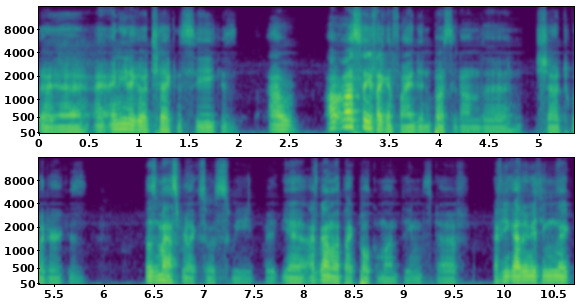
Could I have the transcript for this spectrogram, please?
So yeah, I, I need to go check and see because I'll, I'll I'll see if I can find it and post it on the show Twitter because those masks were like so sweet. But yeah, I've gone with like Pokemon themed stuff. Have you got anything like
